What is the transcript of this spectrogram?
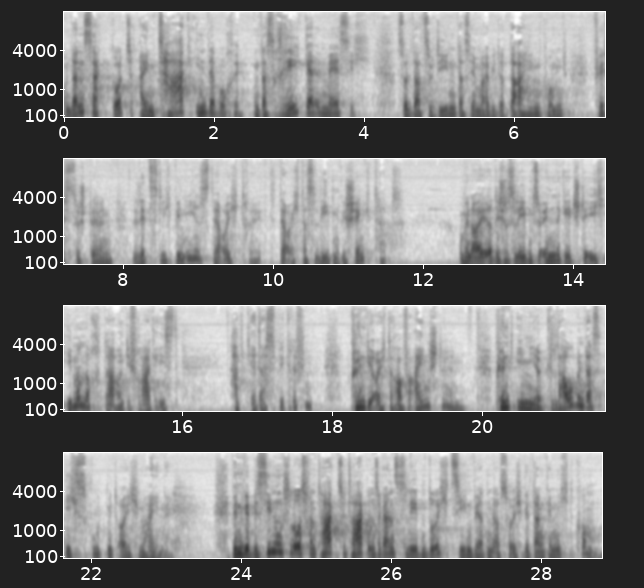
Und dann sagt Gott, ein Tag in der Woche und das regelmäßig soll dazu dienen, dass ihr mal wieder dahin kommt, festzustellen, letztlich bin ich es, der euch trägt, der euch das Leben geschenkt hat. Und wenn euer irdisches Leben zu Ende geht, stehe ich immer noch da. Und die Frage ist, habt ihr das begriffen? Könnt ihr euch darauf einstellen? Könnt ihr mir glauben, dass ich es gut mit euch meine? Wenn wir besinnungslos von Tag zu Tag unser ganzes Leben durchziehen, werden wir auf solche Gedanken nicht kommen.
